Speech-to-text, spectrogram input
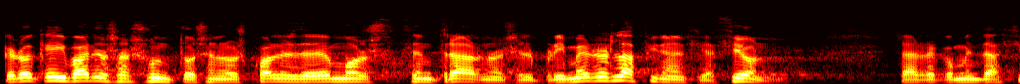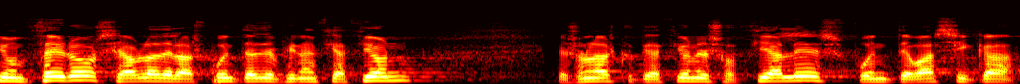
creo que hay varios asuntos en los cuales debemos centrarnos. El primero es la financiación. La recomendación cero se habla de las fuentes de financiación que son las cotizaciones sociales, fuente básica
